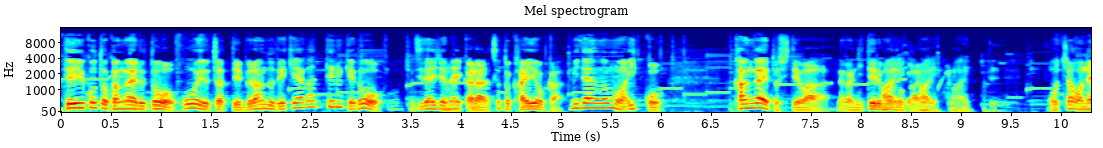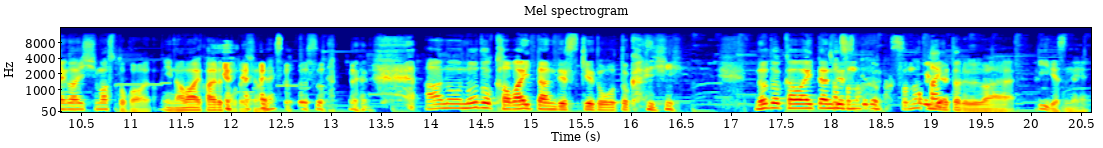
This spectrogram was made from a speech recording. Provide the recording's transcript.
っていうことを考えると、多いお茶っていうブランド出来上がってるけど、時代じゃないからちょっと変えようか。みたいなのも一個考えとしては、なんか似てるものがあるのかなって。お茶お願いしますとかに名前変えるってことですよね。そうそう。あの、喉乾いたんですけど、とかに、喉乾いたんですけどの、そのタイトルはいいですね。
